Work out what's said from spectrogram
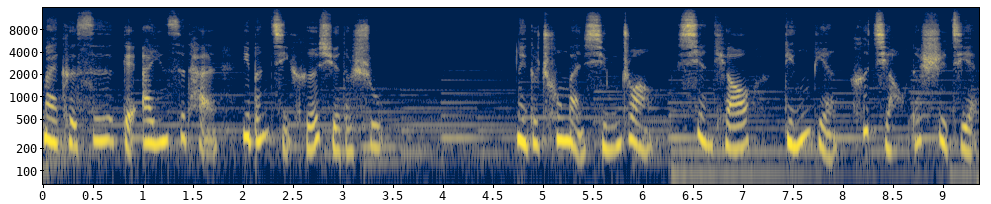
麦克斯给爱因斯坦一本几何学的书。那个充满形状、线条、顶点和角的世界，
